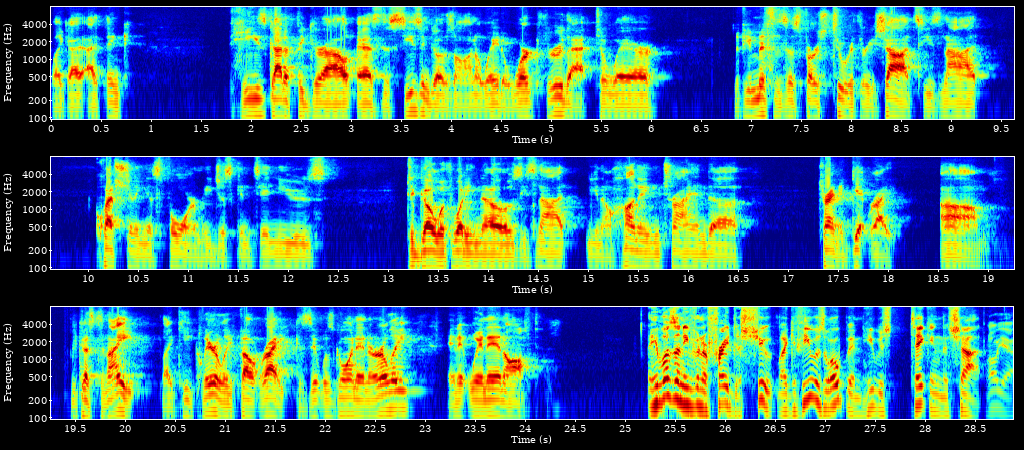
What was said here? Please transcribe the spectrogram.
Like I, I think he's got to figure out as the season goes on a way to work through that to where if he misses his first two or three shots, he's not questioning his form. He just continues to go with what he knows. He's not, you know, hunting, trying to trying to get right. Um, because tonight, like he clearly felt right because it was going in early and it went in often. He wasn't even afraid to shoot. Like if he was open, he was taking the shot. Oh yeah,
